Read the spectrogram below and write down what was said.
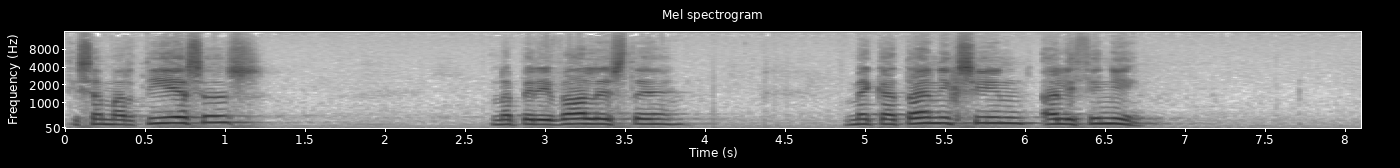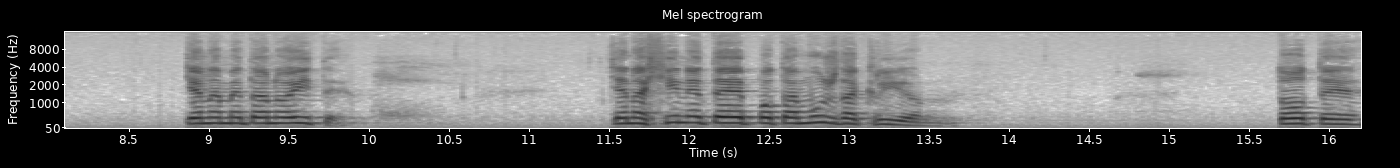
τις αμαρτίες σας, να περιβάλλεστε με κατάνοιξη αληθινή και να μετανοείτε και να χύνετε ποταμούς δακρύων τότε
